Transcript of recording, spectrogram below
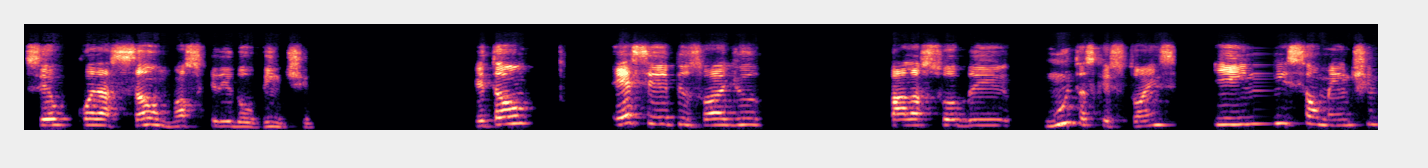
seu coração, nosso querido ouvinte. Então, esse episódio fala sobre muitas questões e, inicialmente,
